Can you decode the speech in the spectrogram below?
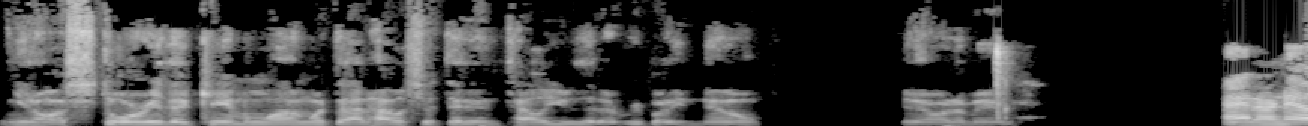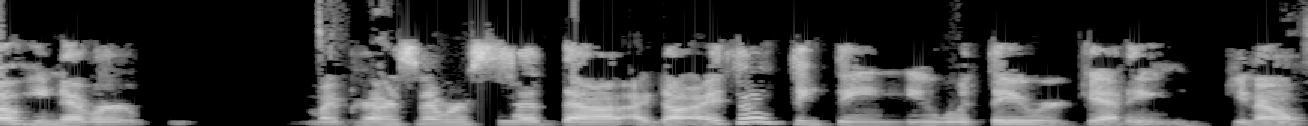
you know, a story that came along with that house that they didn't tell you that everybody knew. You know what I mean? I don't know. He never, my parents never said that. I don't, I don't think they knew what they were getting, you know?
